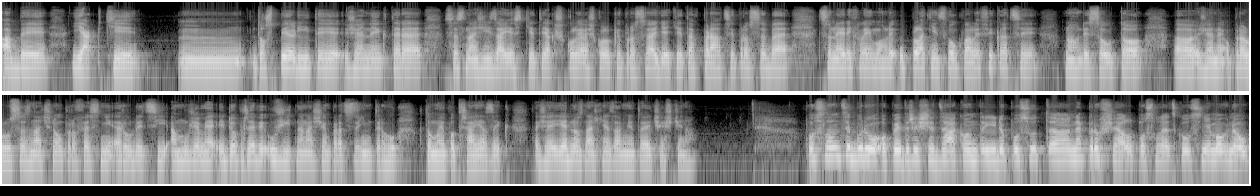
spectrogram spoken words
aby jak ti mm, dospělí ty ženy, které se snaží zajistit jak školy a školky pro své děti, tak práci pro sebe, co nejrychleji mohly uplatnit svou kvalifikaci. Mnohdy jsou to uh, ženy opravdu se značnou profesní erudicí a můžeme je i dobře využít na našem pracovním trhu. K tomu je potřeba jazyk. Takže jednoznačně za mě to je čeština. Poslanci budou opět řešit zákon, který doposud eh, neprošel poslaneckou sněmovnou.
